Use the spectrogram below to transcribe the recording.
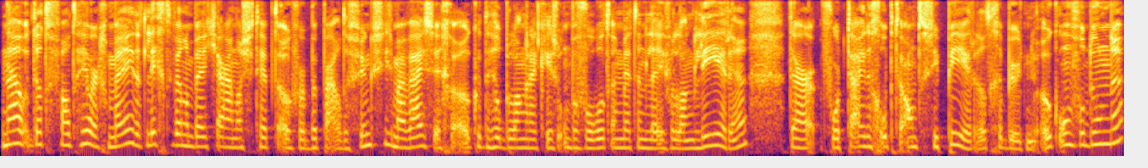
Nou, dat valt heel erg mee. Dat ligt er wel een beetje aan als je het hebt over bepaalde functies. Maar wij zeggen ook dat het heel belangrijk is om bijvoorbeeld met een leven lang leren daar voortijdig op te anticiperen. Dat gebeurt nu ook onvoldoende.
